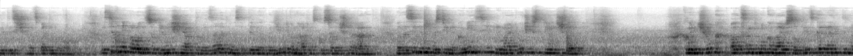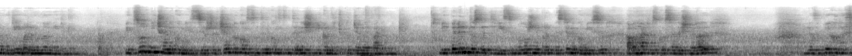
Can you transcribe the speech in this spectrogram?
2025 року. Засідання проводиться у приміщенні актової зали адміністративних будівель Авангардівської селищної ради. На засіданні постійної комісії приймають участь три члени. Климчук Олександр Миколаївич, Салтицька Вікторівна, Водій Марина Леонідівна. Підсудні члени комісії Шевченко Константин Константинович і Кондратюк Тетяна Іванівна. Відповідно до статті 8 положення про постійну комісію Авангардівської селищної ради. Я запихалась.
